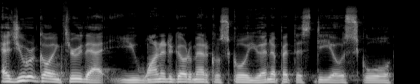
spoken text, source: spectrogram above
As you were going through that, you wanted to go to medical school, you end up at this DO school,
